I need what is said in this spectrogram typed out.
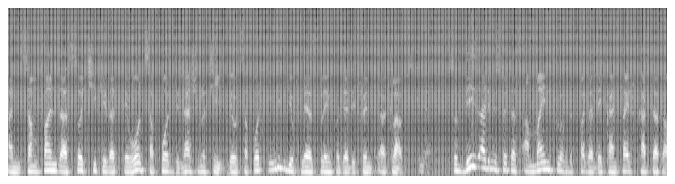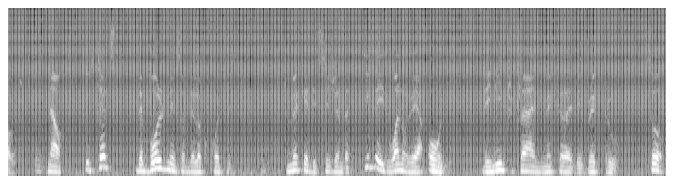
And some funds are so cheeky that they won't support the national team. They will support individual players playing for their different uh, clubs. So these administrators are mindful of the fact that they can try to cut that out. Now, it takes the boldness of the local coaches to make a decision that if there is one of their own, they need to try and make sure that they break through. So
